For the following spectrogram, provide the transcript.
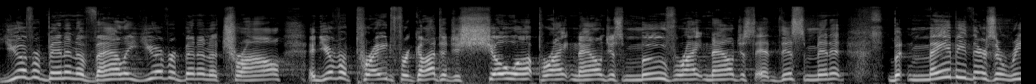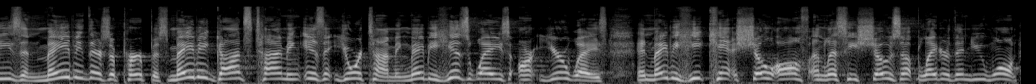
You ever been in a valley? You ever been in a trial? And you ever prayed for God to just show up right now, just move right now, just at this minute? But maybe there's a reason. Maybe there's a purpose. Maybe God's timing isn't your timing. Maybe His ways aren't your ways. And maybe He can't show off unless He shows up later than you want.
